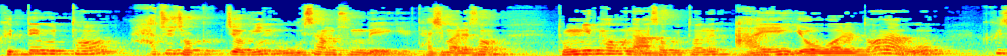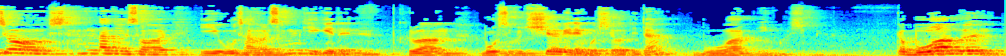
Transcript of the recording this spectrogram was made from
그때부터 아주 적극적인 우상 숭배의 길. 다시 말해서 독립하고 나서부터는 아예 여호와를 떠나고 그저 산당에서 이 우상을 섬기게 되는 그러한 모습을 취하게 된 것이 어디다? 모압인 것입니다. 그러니까 모압은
